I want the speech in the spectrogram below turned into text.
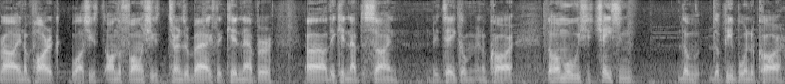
uh, in a park while she's on the phone. She turns her back. They kidnap her. Uh, they kidnap the son. They take him in a car. The whole movie, she's chasing the the people in the car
